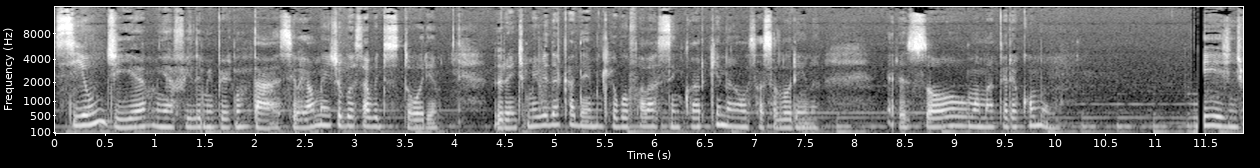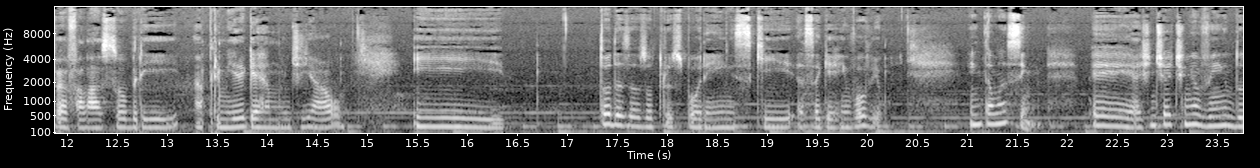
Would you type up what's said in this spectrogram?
Se um dia minha filha me perguntar se eu realmente gostava de história durante minha vida acadêmica, eu vou falar assim, claro que não, Sácia Lorena, era só uma matéria comum. E a gente vai falar sobre a Primeira Guerra Mundial e todas as outros poréns que essa guerra envolveu. Então, assim, é, a gente já tinha vindo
